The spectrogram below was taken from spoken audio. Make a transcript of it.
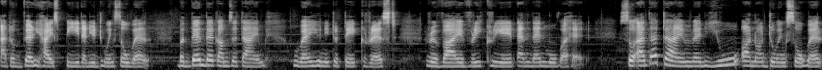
at a very high speed and you're doing so well. But then there comes a time where you need to take rest, revive, recreate, and then move ahead. So at that time, when you are not doing so well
